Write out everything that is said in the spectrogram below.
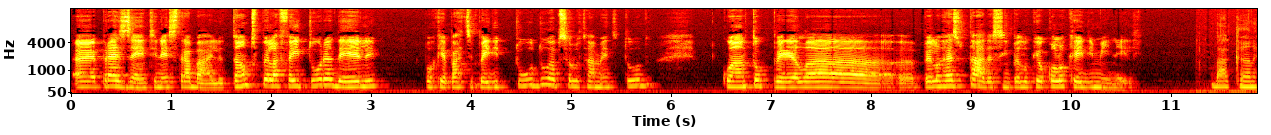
é, presente nesse trabalho, tanto pela feitura dele, porque participei de tudo, absolutamente tudo, quanto pela, pelo resultado, assim, pelo que eu coloquei de mim nele. Bacana.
